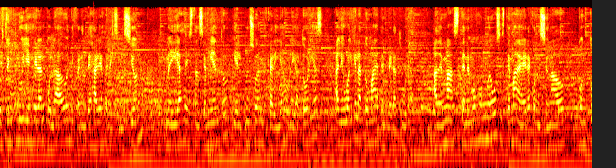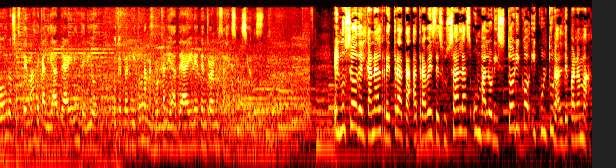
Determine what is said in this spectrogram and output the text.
Esto incluye gel alcoholado en diferentes áreas de la exhibición, medidas de distanciamiento y el uso de mascarillas obligatorias, al igual que la toma de temperatura. Además, tenemos un nuevo sistema de aire acondicionado con todos los sistemas de calidad de aire interior, lo que permite una mejor calidad de aire dentro de nuestras exhibiciones. El Museo del Canal retrata a través de sus salas un valor histórico y cultural de Panamá.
